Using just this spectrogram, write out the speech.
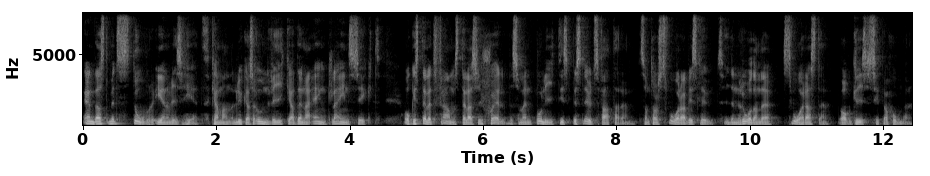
Endast med stor envishet kan man lyckas undvika denna enkla insikt och istället framställa sig själv som en politisk beslutsfattare som tar svåra beslut i den rådande, svåraste av krissituationer.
